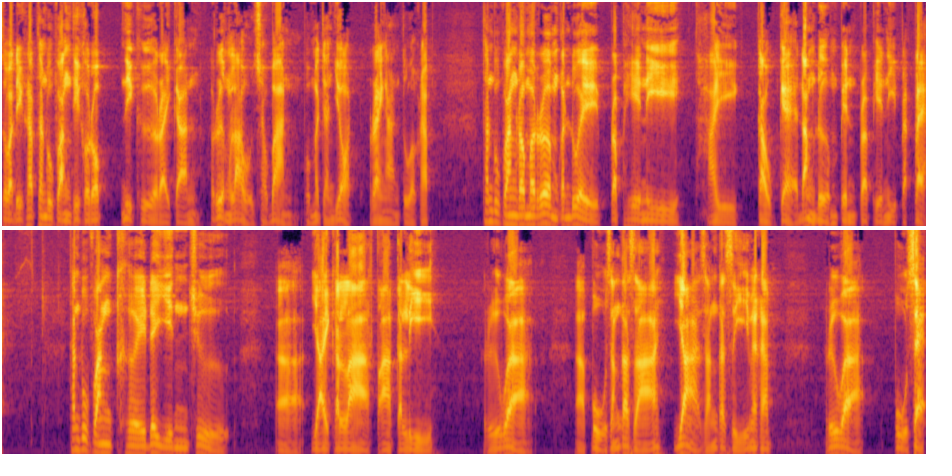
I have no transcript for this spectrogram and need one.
สวัสดีครับท่านผู้ฟังที่เคารพนี่คือรายการเรื่องเล่าชาวบ้าน ผมอาจารย์ยอดรายงานตัวครับ ท่านผู้ฟังเรามาเริ่มกันด้วยประเพณีไทยเก่าแก่ดั้งเดิมเป็นประเพณีแปลกๆท่านผู้ฟังเคยได้ยินชื่ออยายกะลาตากะลี หรือว่าอ่าปู่สังกษาย่าสังกสีไหมครับ หรือว่าปู่แสะ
